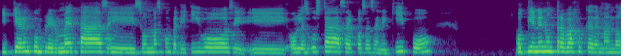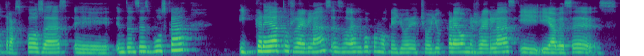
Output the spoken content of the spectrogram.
y quieren cumplir metas y son más competitivos y, o les gusta hacer cosas en equipo o tienen un trabajo que demanda otras cosas. Eh, entonces busca y crea tus reglas. Es algo como que yo he hecho. Yo creo mis reglas y, y a veces,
